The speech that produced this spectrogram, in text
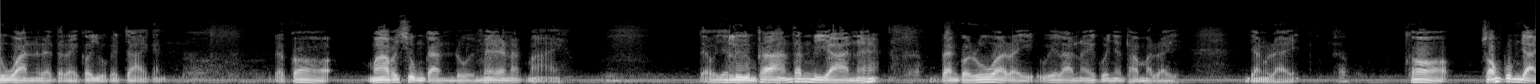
รุวันอะไรต่ออะไรก็อยู่กระจายกัน แล้วก็มาประชุมกันโดยไม่ได้นัดหมายอืม แต่ว่าอย่าลืมพระอรหันต์ท่านมีญาณนะฮะครับแต่ก็รู้ว่าอะไร เวลาไหนควรจะทำอะไรอย่างไรครับ ก็สองกลุ่มใหญ่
